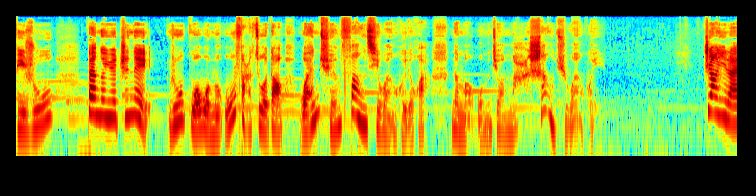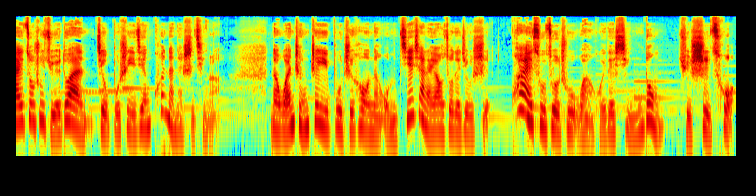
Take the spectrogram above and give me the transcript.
比如半个月之内，如果我们无法做到完全放弃挽回的话，那么我们就要马上去挽回。这样一来，做出决断就不是一件困难的事情了。那完成这一步之后呢，我们接下来要做的就是快速做出挽回的行动，去试错。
